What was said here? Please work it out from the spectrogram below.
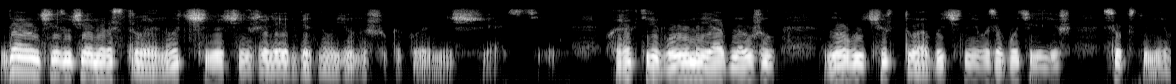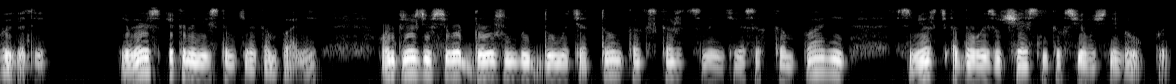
«Да, он чрезвычайно расстроен, очень-очень жалеет бедного юношу. Какое несчастье!» В характере Гуина я обнаружил новую черту. Обычно его заботили лишь собственные выгоды. Являясь экономистом кинокомпании, он прежде всего должен быть думать о том, как скажется на интересах компании смерть одного из участников съемочной группы.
